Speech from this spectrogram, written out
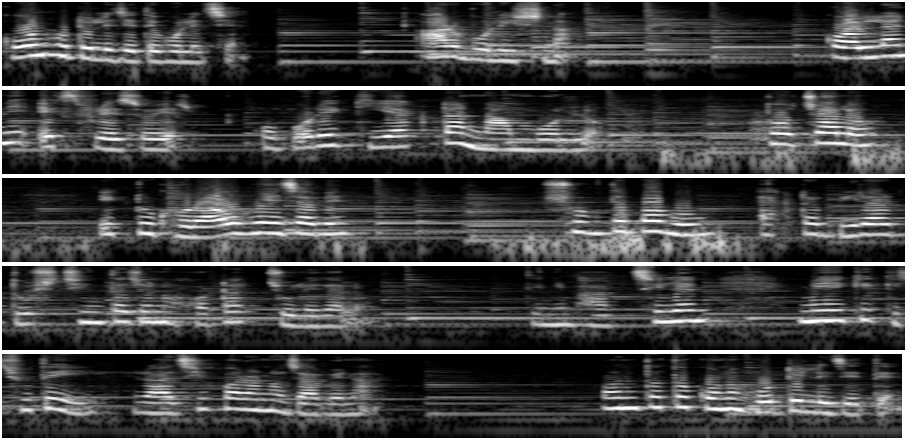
কোন হোটেলে যেতে বলেছে? আর বলিস না। কল্যাণী এক্সপ্রেসওয়ের ওপরে কি একটা নাম বলল। তো চলো একটু ঘোরাও হয়ে যাবে। সুখদেববাবু একটা বিরাট দুশ্চিন্তা যেন হঠাৎ চলে গেল। তিনি ভাবছিলেন, মেয়েকে কিছুতেই রাজি করানো যাবে না। অন্তত কোনো হোটেলে যেতে।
